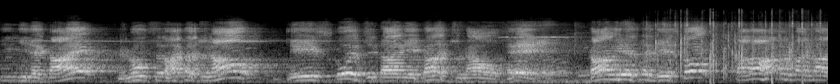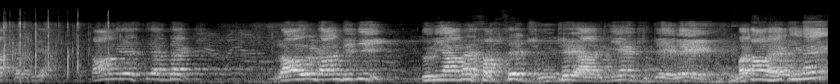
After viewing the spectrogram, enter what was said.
सिंह जी ने कहा है? कि लोकसभा का चुनाव, देश को जिताने का चुनाव है। कांग्रेस ने देश को तबाह और बर्बाद कर दिया। कांग्रेस के अध्यक्ष राहुल गांधी जी दुनिया में सबसे झूठे आदमी है झुटेले बताओ है कि नहीं?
